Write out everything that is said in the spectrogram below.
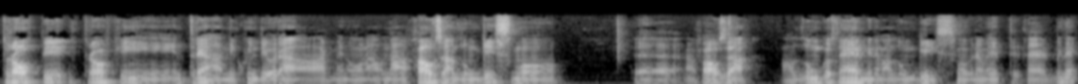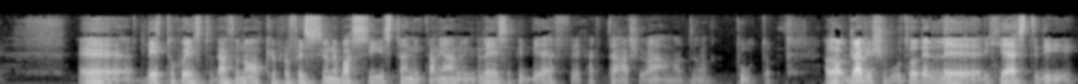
troppi, troppi in tre anni, quindi ora almeno una, una pausa lunghissimo, eh, una pausa a lungo termine, ma lunghissimo veramente termine. Eh, detto questo, date un occhio, professione bassista in italiano, inglese, PDF, cartaceo, Amazon, tutto. Allora, ho già ricevuto delle richieste di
